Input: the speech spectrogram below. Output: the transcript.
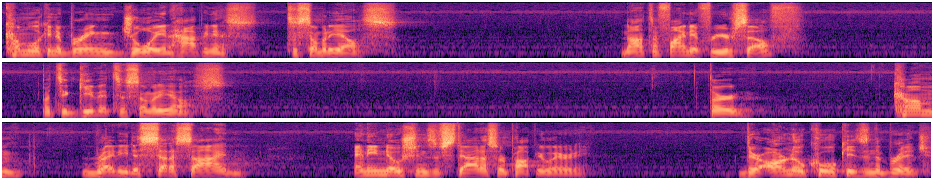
come looking to bring joy and happiness to somebody else. Not to find it for yourself, but to give it to somebody else. Third, come ready to set aside any notions of status or popularity. There are no cool kids in the bridge.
